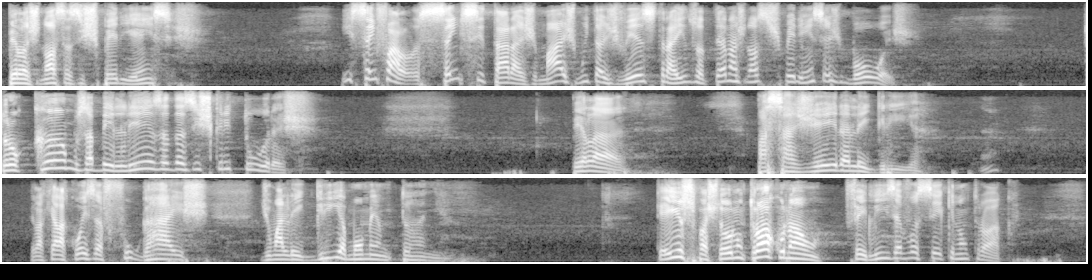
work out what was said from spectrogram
pelas nossas experiências. E sem, falar, sem citar as mais, muitas vezes traídos até nas nossas experiências boas. Trocamos a beleza das Escrituras pela passageira alegria né? pelaquela coisa fugaz de uma alegria momentânea. Que isso, pastor? Eu não troco, não. Feliz é você que não troca.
